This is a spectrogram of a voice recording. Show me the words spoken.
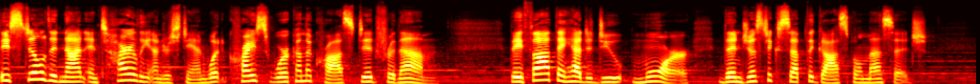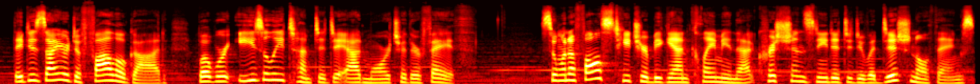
They still did not entirely understand what Christ's work on the cross did for them. They thought they had to do more than just accept the gospel message. They desired to follow God, but were easily tempted to add more to their faith. So, when a false teacher began claiming that Christians needed to do additional things,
